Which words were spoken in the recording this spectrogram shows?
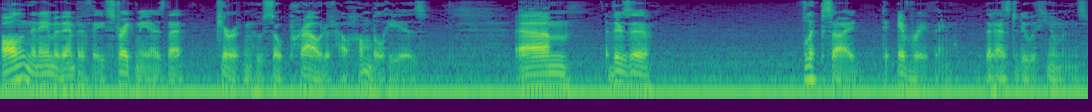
all in the name of empathy, strike me as that Puritan who's so proud of how humble he is. Um, there's a flip side to everything that has to do with humans.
